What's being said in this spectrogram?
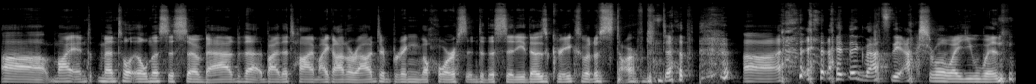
uh, my en- mental illness is so bad that by the time I got around to bringing the horse into the city, those Greeks would have starved to death. Uh, and I think that's the actual way you win.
